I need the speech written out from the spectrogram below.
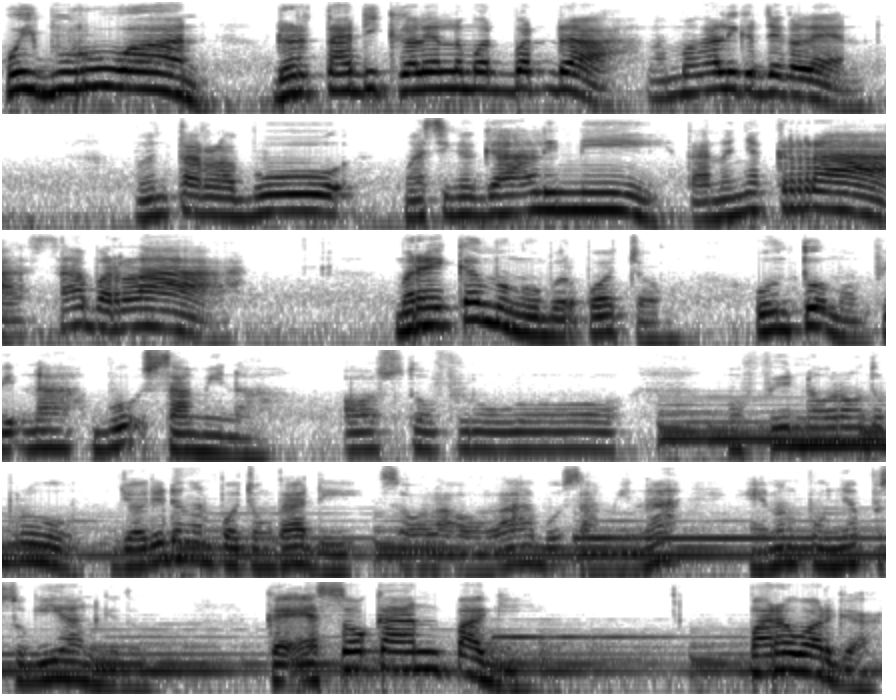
Woi buruan. Dari tadi kalian lemot banget dah. Lama kali kerja kalian. Bentar lah bu, masih ngegali nih, tanahnya keras, sabarlah. Mereka mengubur pocong untuk memfitnah Bu Samina. Astagfirullah, memfitnah orang tuh bro. Jadi dengan pocong tadi, seolah-olah Bu Samina emang punya pesugihan gitu. Keesokan pagi, para warga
